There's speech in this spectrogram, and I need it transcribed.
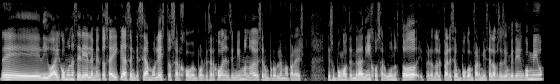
digo, hay como una serie de elementos ahí que hacen que sea molesto ser joven, porque ser joven en sí mismo no debe ser un problema para ellos. Que supongo tendrán hijos, algunos, todo, pero no les parece un poco enfermiza la obsesión que tienen conmigo.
